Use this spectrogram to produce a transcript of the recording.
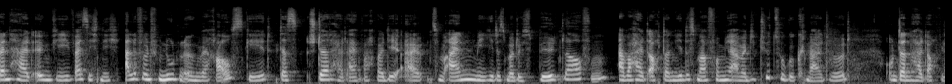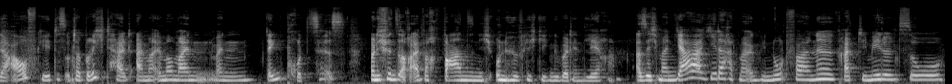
wenn halt irgendwie, weiß ich nicht, alle fünf Minuten irgendwer rausgeht, das stört halt einfach, weil die zum einen mir jedes Mal durchs Bild laufen, aber halt auch dann jedes Mal von mir einmal die Tür zugeknallt wird und dann halt auch wieder aufgeht. Das unterbricht halt einmal immer meinen, meinen Denkprozess. Und ich finde es auch einfach wahnsinnig unhöflich gegenüber den Lehrern. Also ich meine, ja, jeder hat mal irgendwie einen Notfall, ne? Gerade die Mädels so,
